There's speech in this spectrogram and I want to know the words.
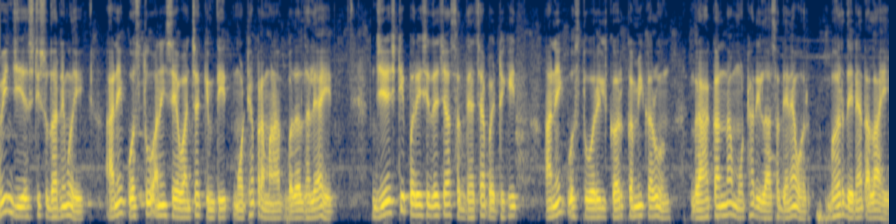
नवीन जी एस टी सुधारणेमुळे अनेक वस्तू आणि सेवांच्या किमतीत मोठ्या प्रमाणात बदल झाले आहेत. जी एस टी परिषदेच्या सध्याच्या बैठकीत अनेक वस्तूवरील कर कमी करून ग्राहकांना मोठा दिलासा देण्यावर भर देण्यात आला आहे.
